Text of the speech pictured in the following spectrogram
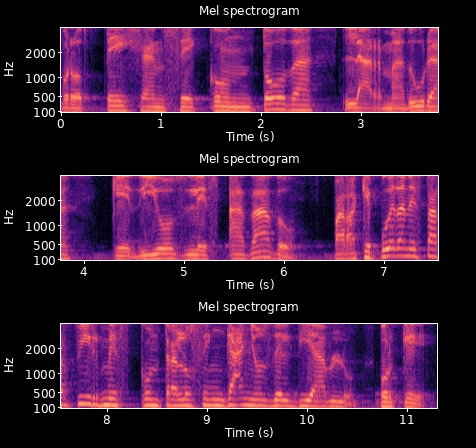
protéjanse con toda la armadura que Dios les ha dado para que puedan estar firmes contra los engaños del diablo, porque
